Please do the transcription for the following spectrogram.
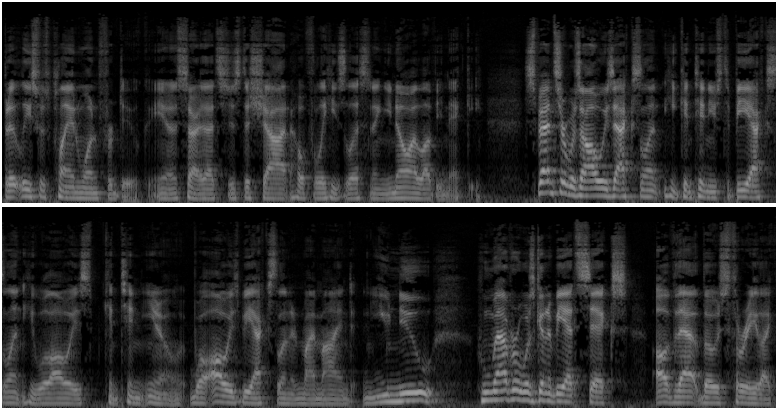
but at least was playing one for Duke. You know, sorry, that's just a shot. Hopefully he's listening. You know, I love you, Nicky. Spencer was always excellent. He continues to be excellent. He will always continue, you know, will always be excellent in my mind. You knew whomever was going to be at six of that those three, like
